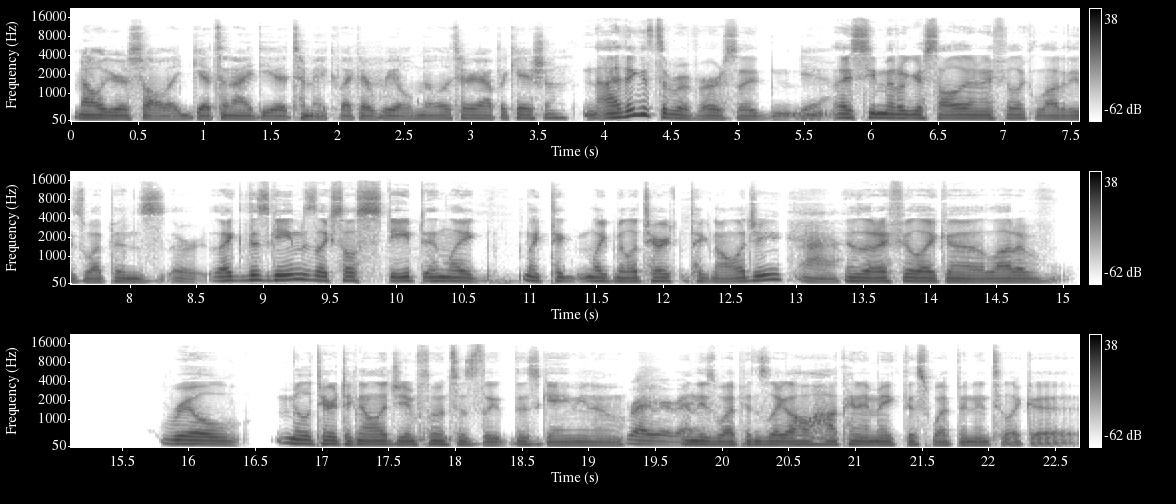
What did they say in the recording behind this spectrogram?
Metal Gear Solid gets an idea to make like a real military application. I think it's the reverse. I Yeah. I see Metal Gear Solid, and I feel like a lot of these weapons are like this game is like so steeped in like like te- like military technology Uh, is that I feel like uh, a lot of real military technology influences the, this game. You know, right, right, right. and these weapons like oh how can I make this weapon into like a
